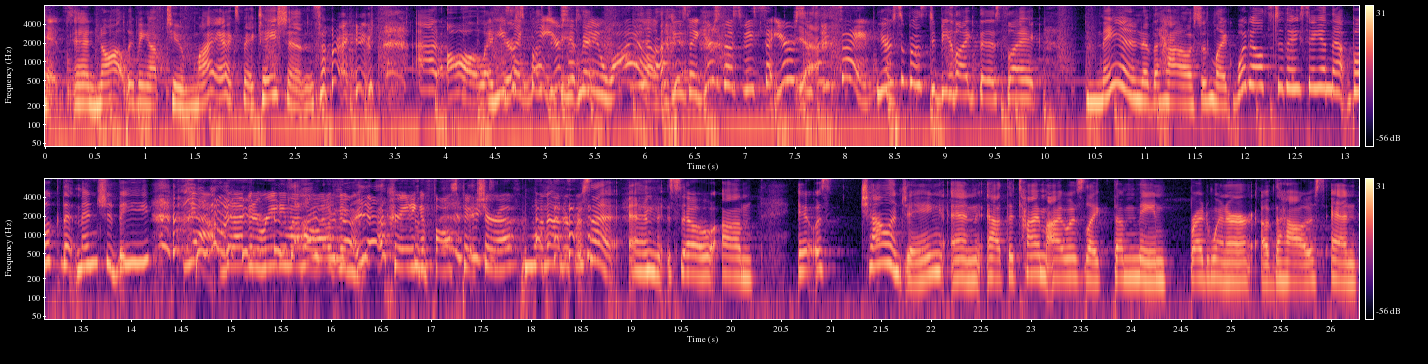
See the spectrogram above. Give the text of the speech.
kids. and not living up to my expectations, right, at all. Like And he's you're like, supposed wait, to you're be supposed to be wild. Yeah. He's like, you're supposed to be sa- you're supposed to be safe. You're supposed to be like this, like man of the house, and like what else do they say in that book that men should be? Yeah, that I've been reading my whole life know, and yeah. creating a false picture of. One hundred percent. And so um, it was challenging. And at the time, I was like the main breadwinner of the house, and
